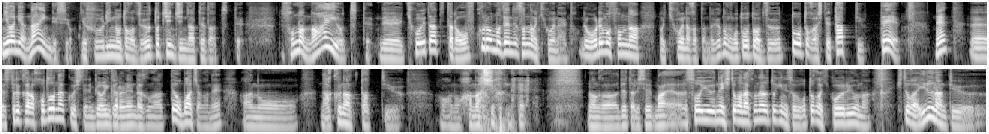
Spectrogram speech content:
庭にはないんですよ。で、風鈴の音がずっとチンチン鳴ってたって言って。そんなんないよって言って。で、聞こえたって言ったら、お袋も全然そんなの聞こえないと。で、俺もそんなの聞こえなかったんだけども、弟はずっと音がしてたって言って、ね、えーそれからほどなくしてね、病院から連絡があって、おばあちゃんがね、あのー亡くなったっていう、あの話がね、なんか出たりして、まあ、そういうね、人が亡くなる時にそういう音が聞こえるような人がいるなんていう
